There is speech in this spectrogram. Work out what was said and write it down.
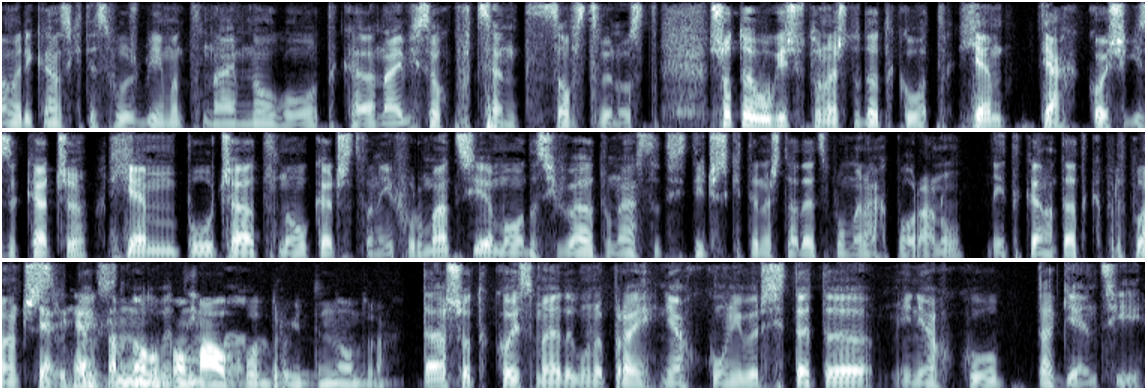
американските служби имат най-много, така, най-висок процент собственост. Защото е логичното нещо да атакуват. Хем тях кой ще ги закача, хем получават много качествена информация, могат да си вадят у нас статистическите неща, дет споменах по-рано и така нататък. Предполагам, че хем, хем са много по-малко има... от другите нодове. Да, защото кой смее да го направи? Няколко университета и няколко агенции.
